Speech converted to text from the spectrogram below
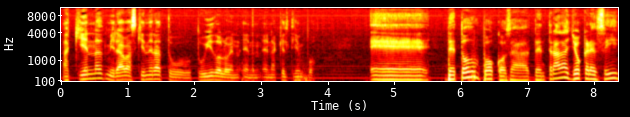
¿A quién admirabas? ¿Quién era tu, tu ídolo en, en, en, aquel tiempo? Eh, de todo un poco, o sea, de entrada yo crecí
